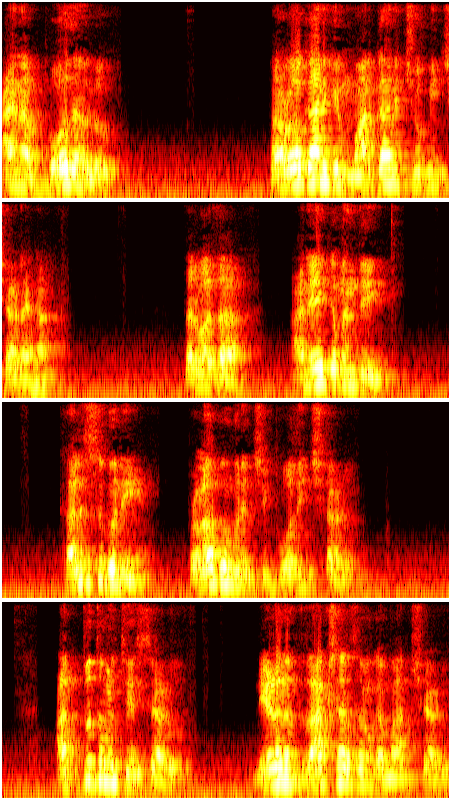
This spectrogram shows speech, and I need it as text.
ఆయన బోధనలు పరలోకానికి మార్గాన్ని చూపించాడు ఆయన. తర్వాత అనేక మంది కలుసుకొని ప్రలోకం గురించి బోధించాడు అద్భుతములు చేశాడు నీడను ద్రాక్షరసముగా మార్చాడు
